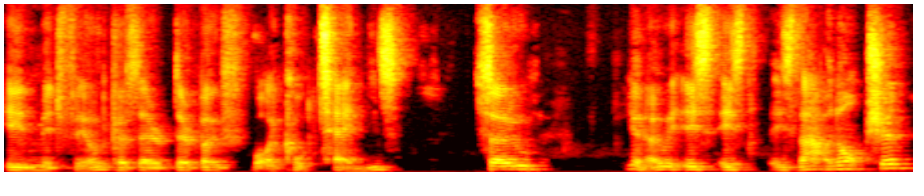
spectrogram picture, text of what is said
in midfield because they're they're both what I call tens. So, you know, is is is that an option?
